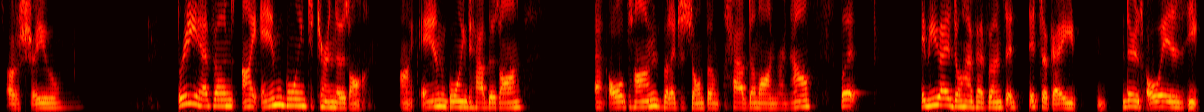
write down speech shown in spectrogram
So I'll just show you. 3D headphones, I am going to turn those on. I am going to have those on at all times, but I just don't have them on right now. But if you guys don't have headphones, it, it's okay. There's always, if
